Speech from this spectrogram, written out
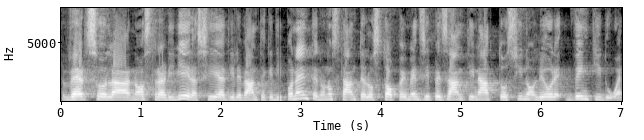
verso la nostra riviera, sia di Levante che di Ponente, nonostante lo stop ai mezzi pesanti in atto sino alle ore 22.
